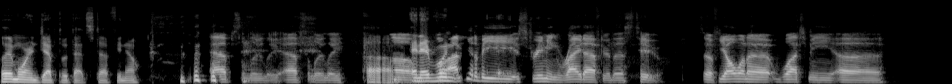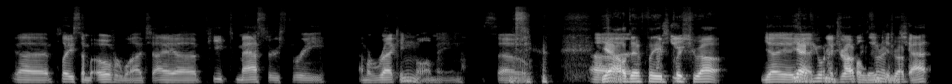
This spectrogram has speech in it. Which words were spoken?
a little more in depth with that stuff. You know, absolutely, absolutely. um, Um, and well, everyone. I'm gonna be streaming right after this too. So if y'all want to watch me uh, uh, play some Overwatch, I uh, peaked Masters three. I'm a Wrecking Hmm. Ball main. So yeah, I'll uh, definitely actually- push you out. yeah, yeah, yeah, yeah. if you wanna drop, drop- a link in drop- chat.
